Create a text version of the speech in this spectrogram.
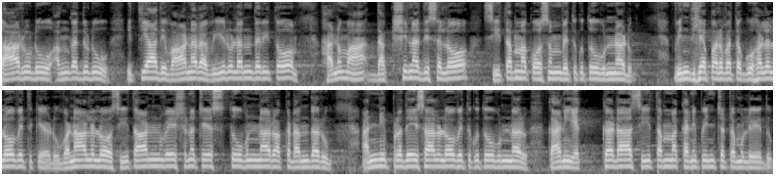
తారుడు అంగదుడు ఇత్యాది వానర వీరులందరితో హనుమ దక్షిణ దిశలో సీతమ్మ కోసం వెతుకుతూ ఉన్నాడు. వింధ్య పర్వత గుహలలో వెతికాడు. వనాలలో సీతాన్వేషణ చేస్తూ ఉన్నారు అక్కడందరూ. అన్ని ప్రదేశాలలో వెతుకుతూ ఉన్నారు. కానీ ఎక్కడా సీతమ్మ కనిపించటము లేదు.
